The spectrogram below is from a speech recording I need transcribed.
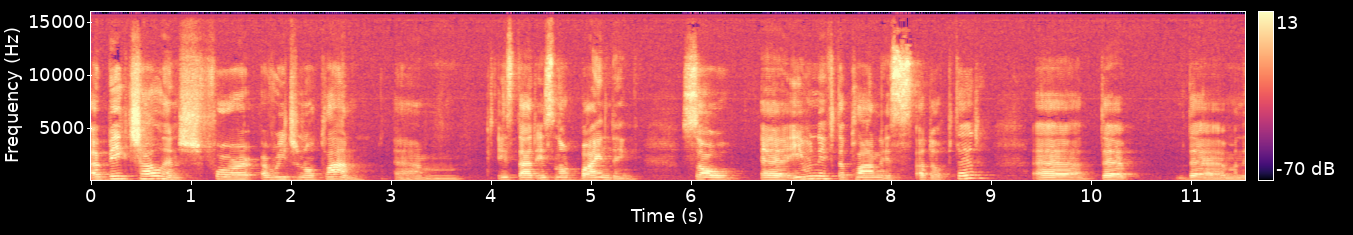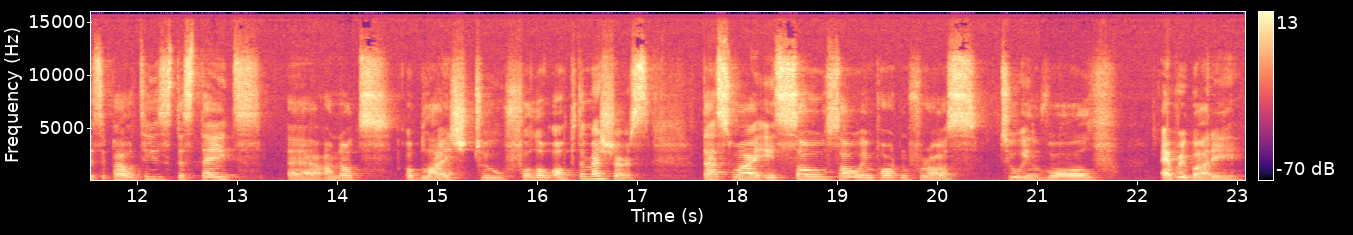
a big challenge for a regional plan um, is that it's not binding. So uh, even if the plan is adopted, uh, the, the municipalities, the states uh, are not obliged to follow up the measures. That's why it's so, so important for us to involve everybody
